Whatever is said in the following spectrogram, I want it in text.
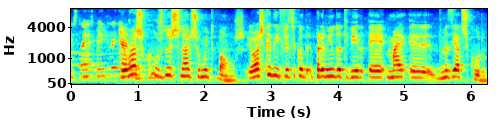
estranhas para entranhar. Eu acho que os dois cenários são muito bons. Eu acho que a diferença é para mim o da TV é mais, é demasiado escuro.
